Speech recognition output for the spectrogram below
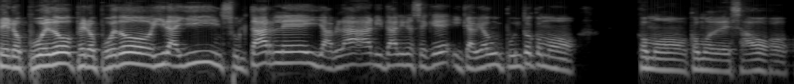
pero puedo pero puedo ir allí insultarle y hablar y tal y no sé qué y que había un punto como como como de desahogo.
